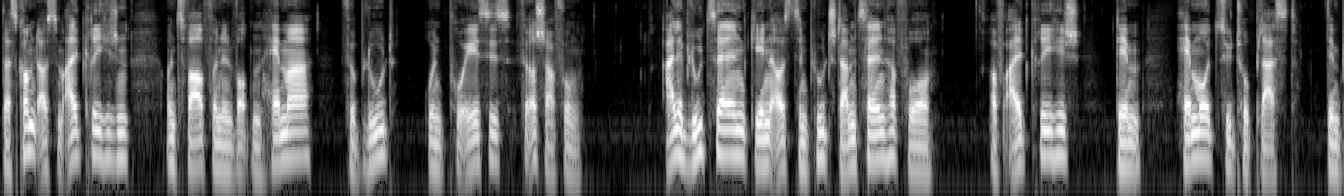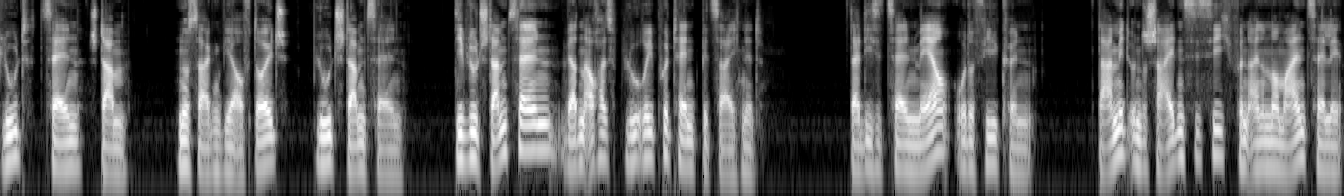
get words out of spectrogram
Das kommt aus dem Altgriechischen und zwar von den Worten Häma für Blut und Poesis für Erschaffung. Alle Blutzellen gehen aus den Blutstammzellen hervor. Auf Altgriechisch dem Hämozytoplast, dem Blutzellenstamm. Nur sagen wir auf Deutsch Blutstammzellen. Die Blutstammzellen werden auch als pluripotent bezeichnet, da diese Zellen mehr oder viel können. Damit unterscheiden sie sich von einer normalen Zelle,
